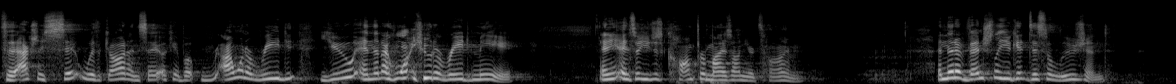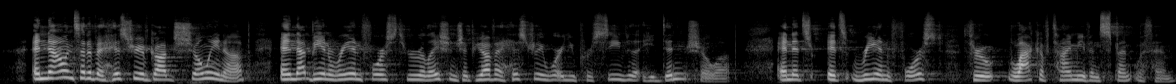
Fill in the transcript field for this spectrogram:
to actually sit with God and say, okay, but I want to read you, and then I want you to read me. And, and so you just compromise on your time. And then eventually you get disillusioned. And now, instead of a history of God showing up and that being reinforced through relationship, you have a history where you perceive that He didn't show up. And it's, it's reinforced through lack of time even spent with Him.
